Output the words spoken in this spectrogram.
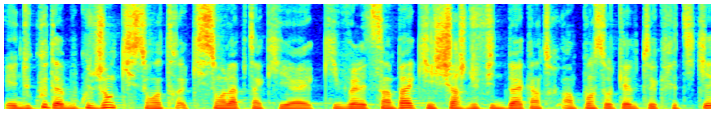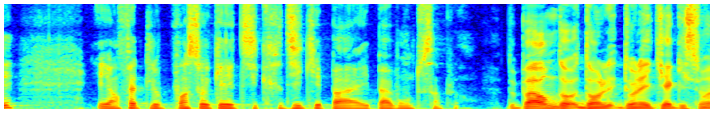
Et du coup, tu as beaucoup de gens qui sont, qui sont là, qui, euh, qui veulent être sympas, qui cherchent du feedback, un, un point sur lequel te critiquer. Et en fait, le point sur lequel tu critiques n'est pas, bon, tout simplement par exemple, dans, les, cas qui sont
